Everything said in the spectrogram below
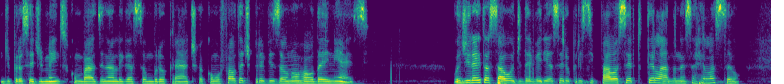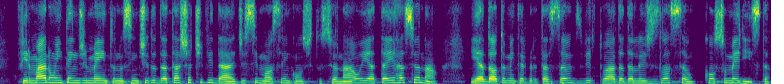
de procedimentos com base na alegação burocrática, como falta de previsão no rol da ANS. O direito à saúde deveria ser o principal a ser tutelado nessa relação. Firmar um entendimento no sentido da taxatividade se mostra inconstitucional e até irracional, e adota uma interpretação desvirtuada da legislação, consumerista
